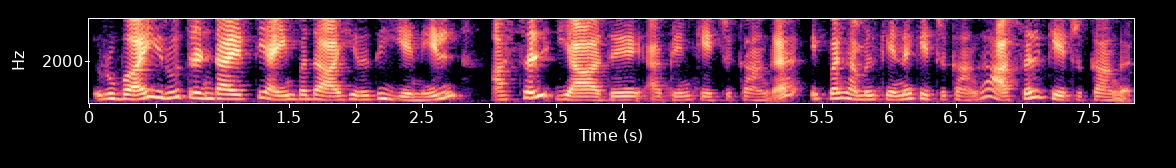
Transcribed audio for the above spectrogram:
ரூபாய் இருபத்தி ரெண்டாயிரத்தி ஐம்பது ஆகிறது எனில் அசல் யாது? அப்படின்னு கேட்டிருக்காங்க. இப்போ நம்மளுக்கு என்ன கேட்டிருக்காங்க? அசல் கேட்டிருக்காங்க.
